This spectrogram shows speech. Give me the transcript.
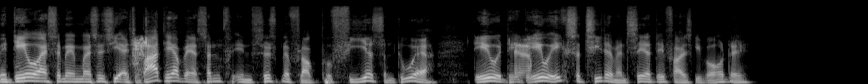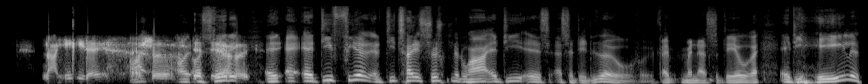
Men det er jo altså, man må så sige, altså bare det at være sådan en søskende flok på fire, som du er, det er jo, det, Ja. det er jo ikke så tit, at man ser det faktisk i vores dag. Nej, ikke i dag. Altså, og, det, og det er ikke, er, er, de fire, de tre søskende, du har, er de, øh, altså det lyder jo grimt, men altså det er jo, er de hele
